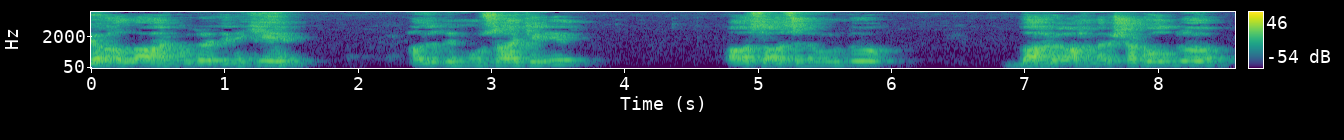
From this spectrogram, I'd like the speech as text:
Gör Allah'ın kudretini ki Hazreti Musa Kerim asasını vurdu. Bahri Ahmer şak oldu.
